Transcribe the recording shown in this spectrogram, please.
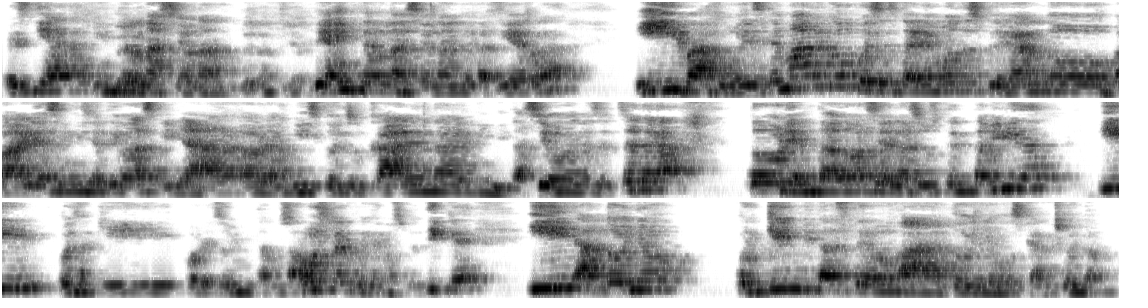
es Día Internacional. De la tierra. Día Internacional de la Tierra. Y bajo este marco, pues estaremos desplegando varias iniciativas que ya habrán visto en su calendar, en invitaciones, etcétera, todo orientado hacia la sustentabilidad. Y pues aquí por eso invitamos a Oscar, para que nos platique. Y a Toño, ¿por qué invitaste a Toño, Oscar? Cuéntame.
